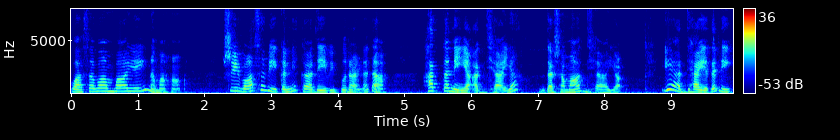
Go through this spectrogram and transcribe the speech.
ವಾಸವಾಂಬಾಯೈ ನಮಃ. ಶ್ರೀ ವಾಸವಿ ಕನ್ಯಕಾದೇವಿ ಪುರಾಣದ ಹತ್ತನೆಯ ಅಧ್ಯಾಯ, ದಶಮಾಧ್ಯಾಯ. ಈ ಅಧ್ಯಾಯದಲ್ಲಿ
